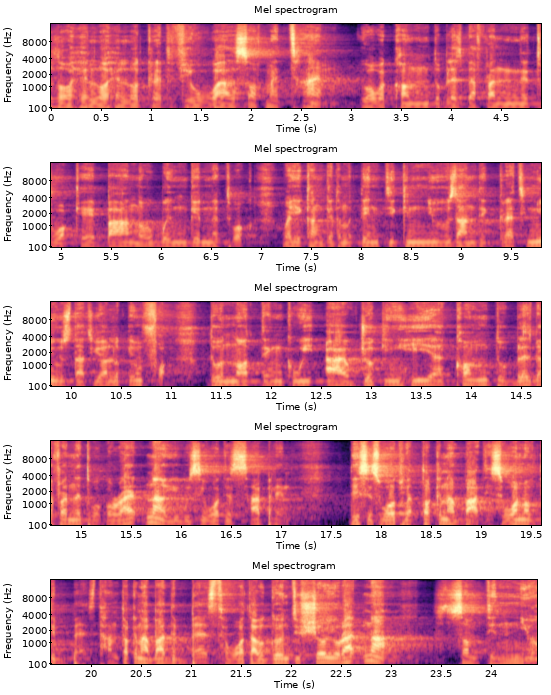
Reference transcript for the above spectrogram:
Hello, hello, hello, great viewers of my time. You are welcome to Blessed Biafra Network, eh, Eba no Wenge Network, where you can get authentic news and the great news that you are looking for. Do not think we are joking here. Come to Blessed Biafra Network right now. You will see what is happening. This is what we are talking about. It's one of the best. I'm talking about the best. What are we going to show you right now? Something new.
